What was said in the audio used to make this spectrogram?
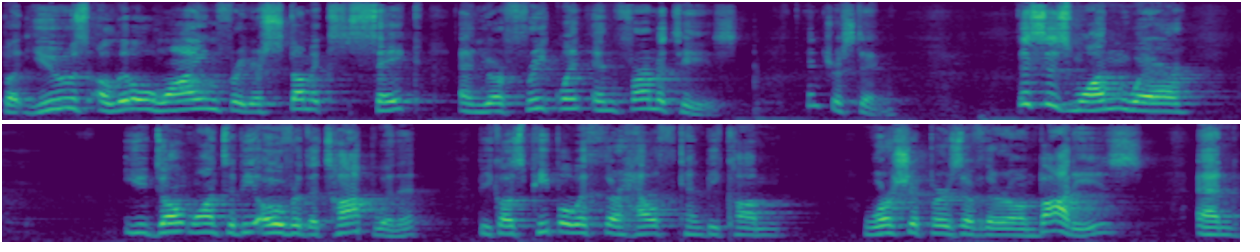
but use a little wine for your stomach's sake and your frequent infirmities. Interesting. This is one where you don't want to be over the top with it because people with their health can become worshippers of their own bodies, and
